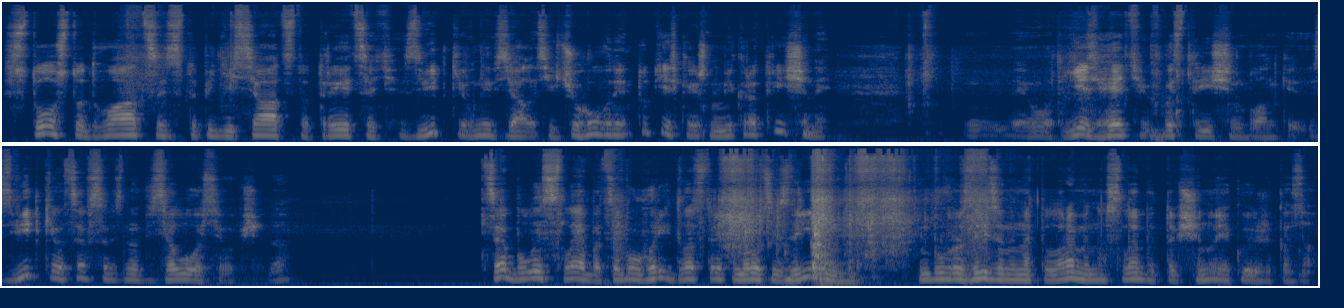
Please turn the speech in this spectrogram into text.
100, 120, 150, 130. Звідки вони взялися і чого вони. Тут є, звісно, мікротріщини. От, є геть без бланки. Звідки оце все ну, взялося взагалі? Да? Це були слеби. Це був горіх в 23-му році зрізаний. Він був розрізаний на пілорамі на слеби товщиною, яку я вже казав.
